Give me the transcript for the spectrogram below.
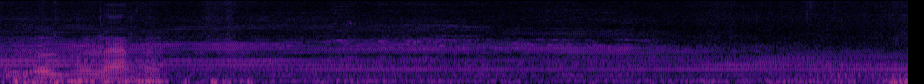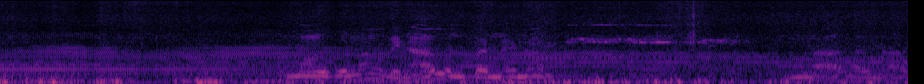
thật ơi nó lãng à. rồi môi của nó bị nở bên bên này nó Nó nở hơi nở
